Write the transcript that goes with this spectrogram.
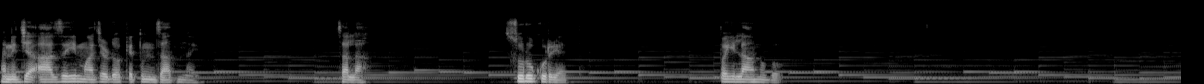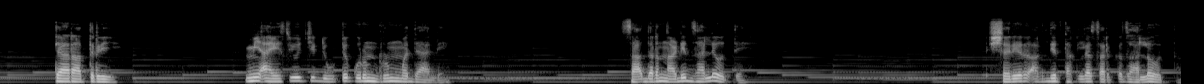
आणि ज्या आजही माझ्या डोक्यातून जात नाहीत. चला सुरू करूयात. पहिला अनुभव. त्या रात्री मी आयसीयू ची ड्युटी करून रूममध्ये आले. साधारण अडीच झाले होते. शरीर अगदी थकल्यासारखं झालं होतं.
